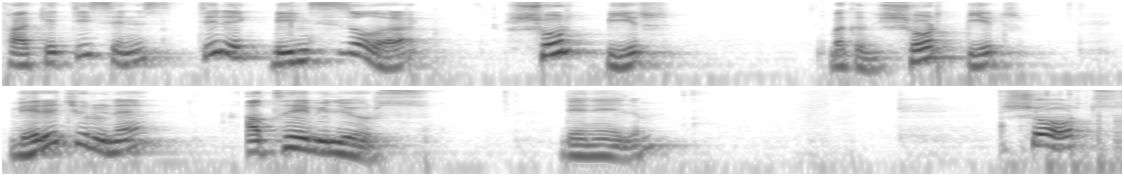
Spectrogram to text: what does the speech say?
fark ettiyseniz direkt bilinçsiz olarak short bir bakın short bir veri türüne atayabiliyoruz. Deneyelim. Short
